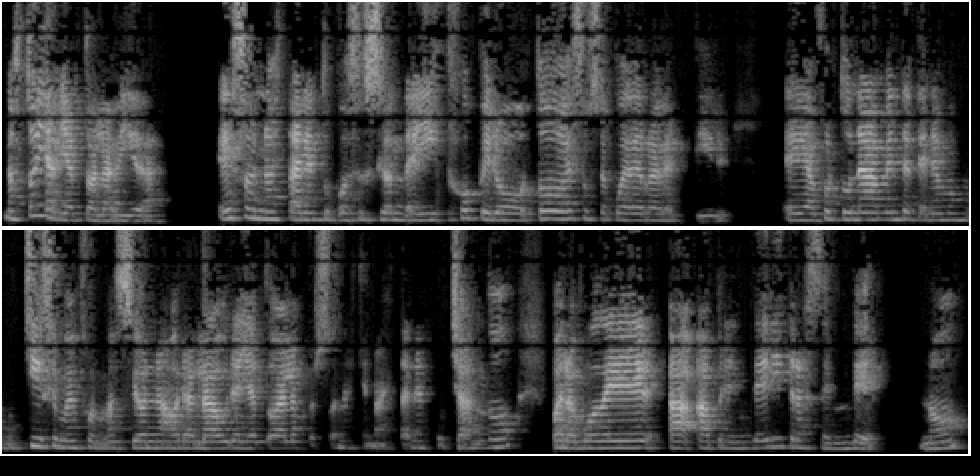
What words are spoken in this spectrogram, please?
no estoy abierto a la vida. Eso es no estar en tu posición de hijo, pero todo eso se puede revertir. Eh, afortunadamente tenemos muchísima información ahora, Laura, y a todas las personas que nos están escuchando para poder aprender y trascender, ¿no?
